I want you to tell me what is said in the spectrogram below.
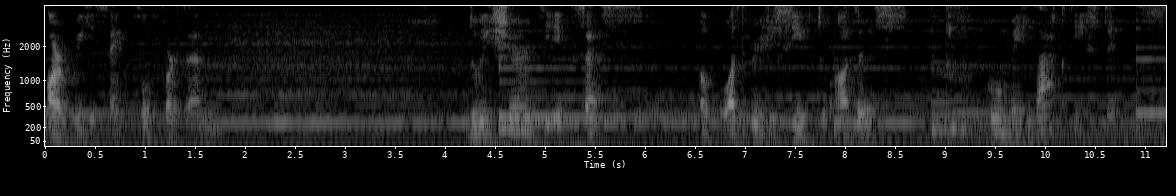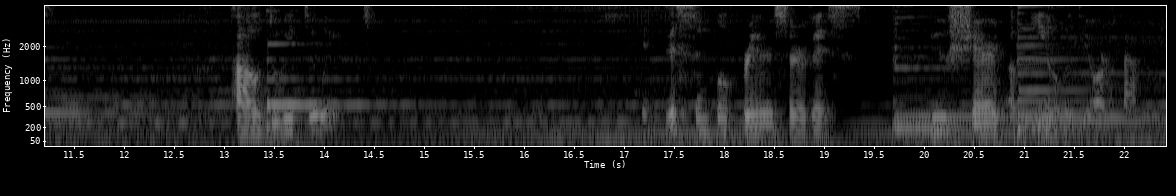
Are we thankful for them? Do we share the excess of what we receive to others who may lack these things? How do we do it? In this simple prayer service, you shared a meal with your family,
